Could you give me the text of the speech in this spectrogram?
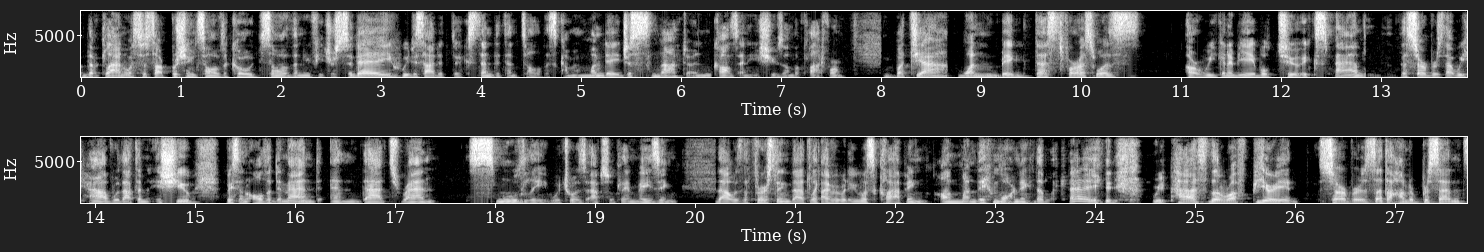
The plan was to start pushing some of the code, some of the new features today. We decided to extend it until this coming Monday, just not to cause any issues on the platform. But yeah, one big test for us was are we going to be able to expand the servers that we have without an issue based on all the demand? And that ran smoothly, which was absolutely amazing. That was the first thing that like everybody was clapping on Monday morning that like, Hey, we passed the rough period. Servers at hundred percent,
